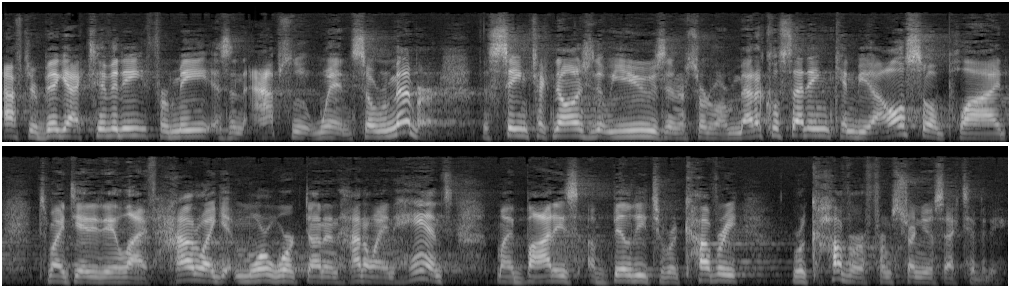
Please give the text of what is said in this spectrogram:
after big activity for me is an absolute win. So remember, the same technology that we use in a sort of our medical setting can be also applied to my day-to-day life. How do I get more work done and how do I enhance my body's ability to recovery, recover from strenuous activity?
